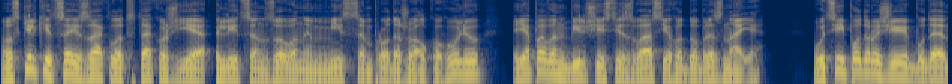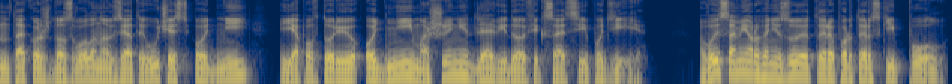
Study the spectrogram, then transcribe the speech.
Оскільки цей заклад також є ліцензованим місцем продажу алкоголю, я певен, більшість із вас його добре знає. У цій подорожі буде також дозволено взяти участь одній, я повторюю, одній машині для відеофіксації події. Ви самі організуєте репортерський пул,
